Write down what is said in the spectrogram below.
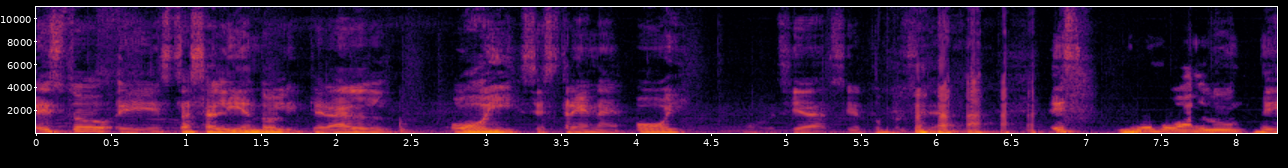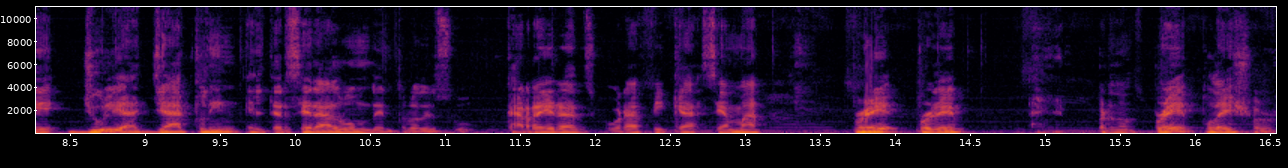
Esto eh, está saliendo literal hoy, se estrena, hoy, como decía cierto presidente. es nuevo álbum de Julia Jacqueline, el tercer álbum dentro de su carrera discográfica. Se llama Pre, Pre, perdón, Pre Pleasure.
